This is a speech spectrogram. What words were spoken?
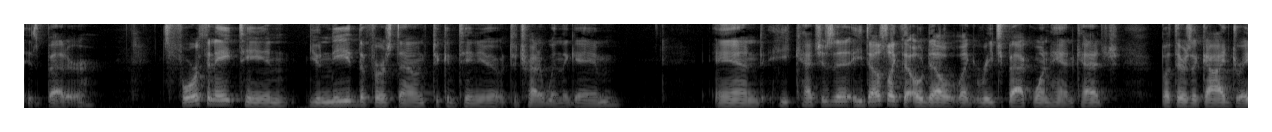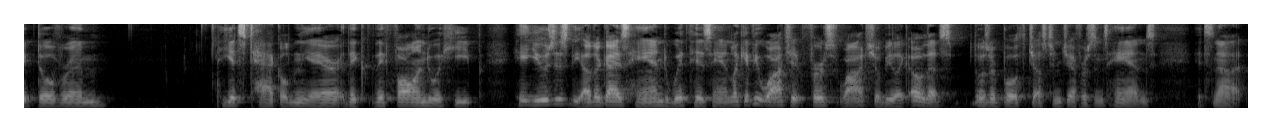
is better. It's fourth and 18. You need the first down to continue to try to win the game. And he catches it. He does like the Odell like reach back one hand catch, but there's a guy draped over him. He gets tackled in the air. They they fall into a heap. He uses the other guy's hand with his hand. Like if you watch it first watch, you'll be like, "Oh, that's those are both Justin Jefferson's hands." It's not.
